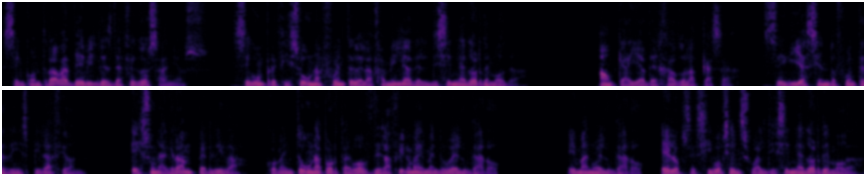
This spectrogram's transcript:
se encontraba débil desde hace dos años, según precisó una fuente de la familia del diseñador de moda. Aunque haya dejado la casa, seguía siendo fuente de inspiración. Es una gran pérdida, comentó una portavoz de la firma Emmanuel Ungaro. Emmanuel Ungaro, el obsesivo sensual diseñador de moda.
